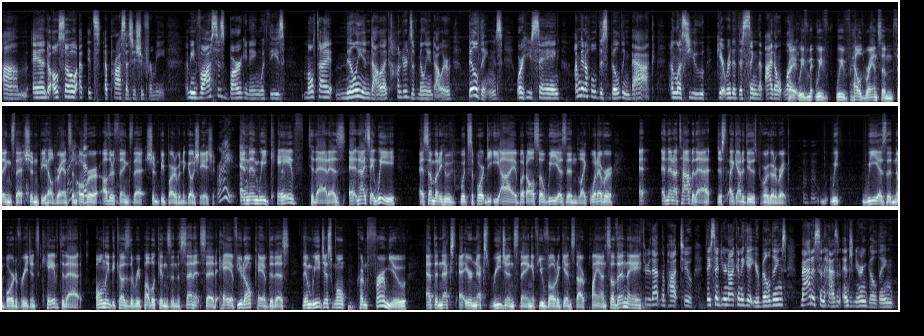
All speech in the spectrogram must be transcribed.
Um, and also, uh, it's a process issue for me. I mean, Vos is bargaining with these multi-million dollar, like hundreds of million dollar buildings, where he's saying, "I'm going to hold this building back unless you get rid of this thing that I don't like." Right. We've we've we've held ransom things that shouldn't be held ransom Right. over other things that shouldn't be part of a negotiation. Right. And, And- then we cave to that as and I say we as somebody who would support DEI, but also we as in like whatever. And then on top of that, just I got to do this before we go to break. Mm-hmm. We we as in the board of regents caved to that only because the Republicans in the Senate said, "Hey, if you don't cave to this, then we just won't confirm you at the next at your next regents thing if you vote against our plan." So then they threw that in the pot too. They said you're not going to get your buildings. Madison has an engineering building.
